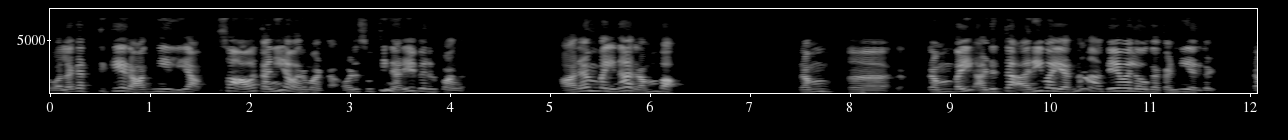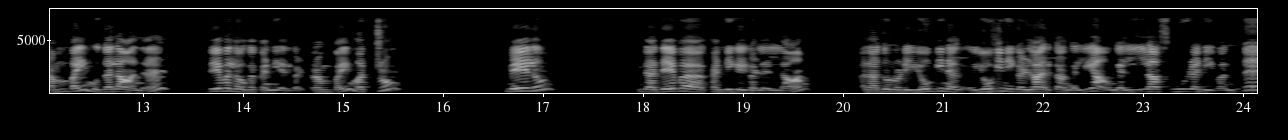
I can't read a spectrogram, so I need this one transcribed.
உலகத்துக்கே ராக்னி இல்லையா? சோ அவ தனியா வரமாட்டா. அவளை சுத்தி நிறைய பேர் இருப்பாங்க. அரம்பைனா ரம்பா. ரம் ரம்பை அடுத்த அறிவயர்னா தேவலோக கன்னியர்கள். ரம்பை முதலான தேவலோக கன்னியர்கள். ரம்பை மற்றும் மேலும் இந்த தேவ கன்னிகைகள் எல்லாம் அதாவது உன்னுடைய யோகின யோகினிகள்லாம் இருக்காங்க இல்லையா? அவங்க எல்லாம் சூழ நீ வந்து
